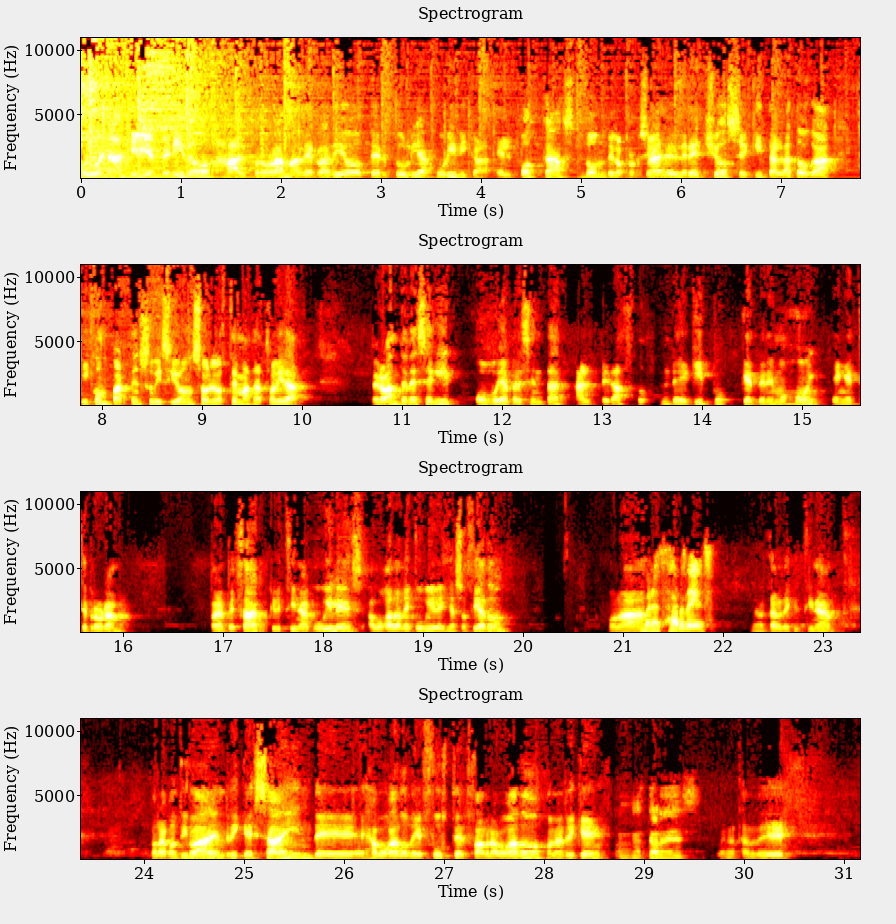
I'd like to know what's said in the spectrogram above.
Muy buenas y bienvenidos al programa de Radio Tertulia Jurídica, el podcast donde los profesionales del derecho se quitan la toga y comparten su visión sobre los temas de actualidad. Pero antes de seguir, os voy a presentar al pedazo de equipo que tenemos hoy en este programa. Para empezar, Cristina Cubiles, abogada de Cubiles y Asociados. Hola. Buenas tardes. Buenas tardes, Cristina. Para continuar, Enrique Sain, de, es abogado de Fuster Fabra Abogados. Hola, Enrique. Buenas tardes. Buenas tardes.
